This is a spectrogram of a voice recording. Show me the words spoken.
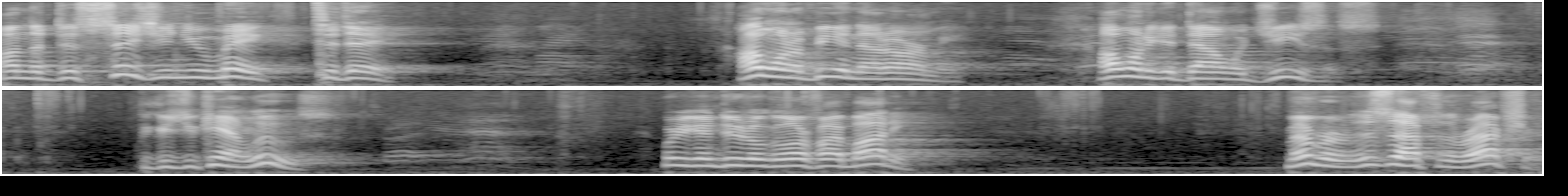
on the decision you make today. I want to be in that army. I want to get down with Jesus. Because you can't lose. What are you going to do to a glorified body? Remember, this is after the rapture.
